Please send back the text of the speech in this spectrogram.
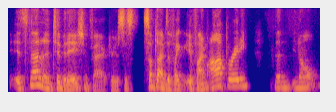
it's not an intimidation factor. It's just sometimes if I, if I'm operating, then, you know,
